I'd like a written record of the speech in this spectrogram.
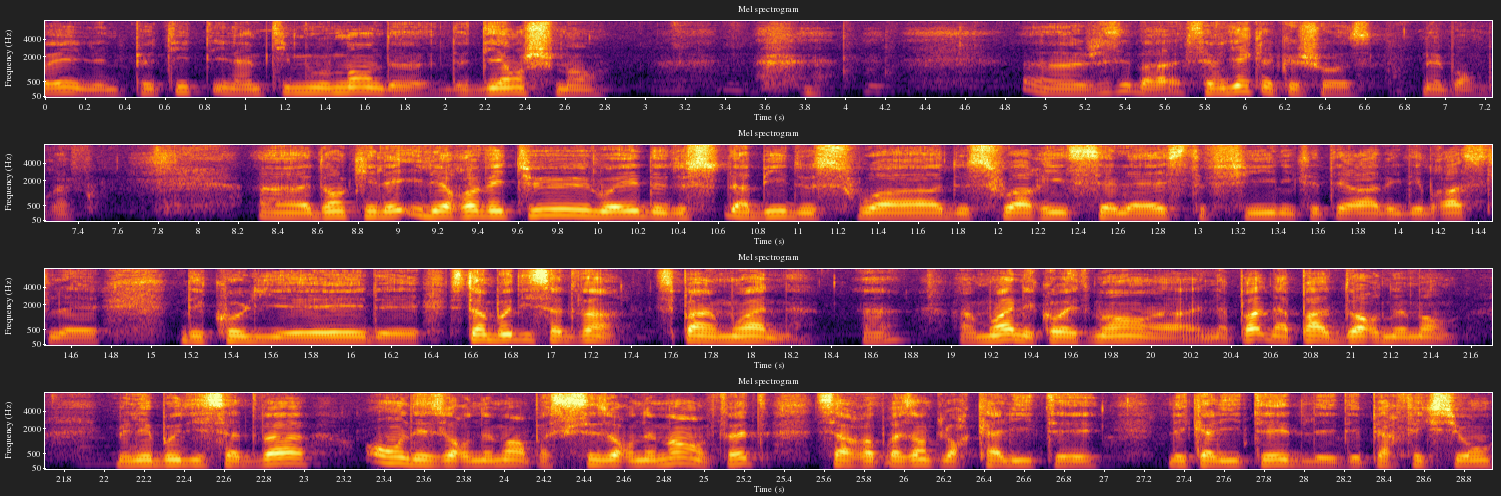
a une petite, il a un petit mouvement de, déhanchement. euh, je sais pas, ça veut dire quelque chose. Mais bon, bref. Euh, donc il est, il revêtu vous voyez, d'habits de, de, soie, de soieries célestes, fines, etc., avec des bracelets, des colliers. C'est un bodhisattva, c'est pas un moine. Hein. Un moine est complètement, n'a pas, n'a pas d'ornement. Mais les bodhisattvas ont des ornements, parce que ces ornements, en fait, ça représente leur qualité, les qualités des perfections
